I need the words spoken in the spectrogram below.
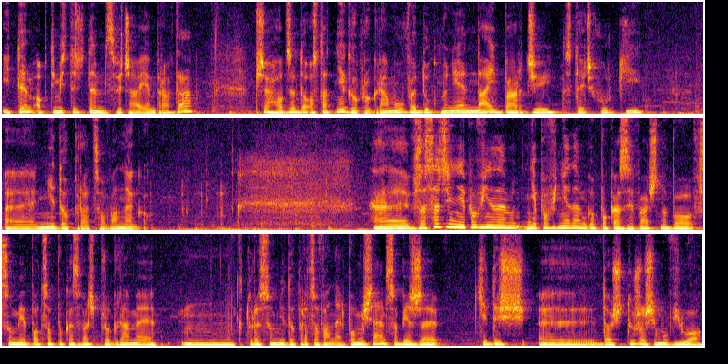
I tym optymistycznym zwyczajem, prawda, przechodzę do ostatniego programu, według mnie najbardziej z tej czwórki e, niedopracowanego. E, W zasadzie nie powinienem, nie powinienem go pokazywać, no bo w sumie po co pokazywać programy, mm, które są niedopracowane. Pomyślałem sobie, że kiedyś e, dość dużo się mówiło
